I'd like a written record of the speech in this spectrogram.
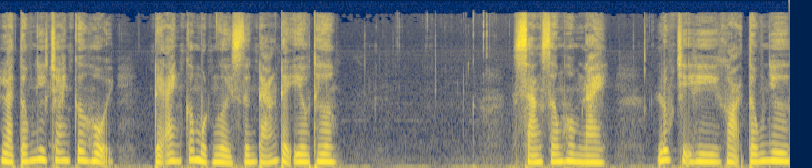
là Tống Như cho anh cơ hội Để anh có một người xứng đáng để yêu thương. Sáng sớm hôm nay, Lúc chị Hy gọi Tống Như,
